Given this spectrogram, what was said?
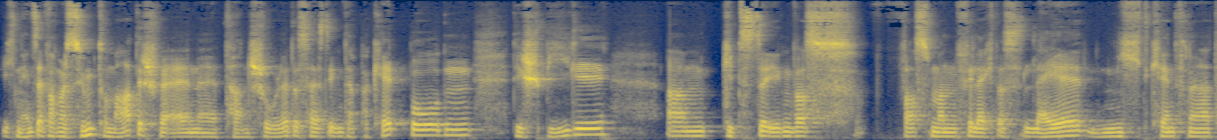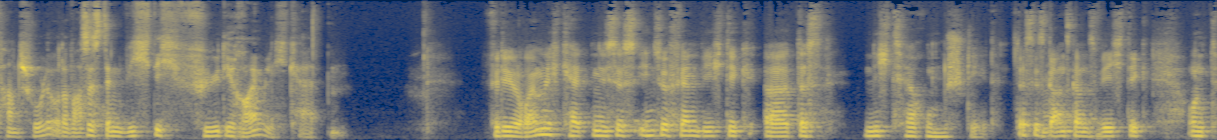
ich nenne es einfach mal symptomatisch für eine Tanzschule. Das heißt eben der Parkettboden, die Spiegel. Ähm, Gibt es da irgendwas, was man vielleicht als Laie nicht kennt von einer Tanzschule? Oder was ist denn wichtig für die Räumlichkeiten? Für die Räumlichkeiten ist es insofern wichtig, äh, dass nicht herumsteht. Das ist ganz, ganz wichtig. Und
